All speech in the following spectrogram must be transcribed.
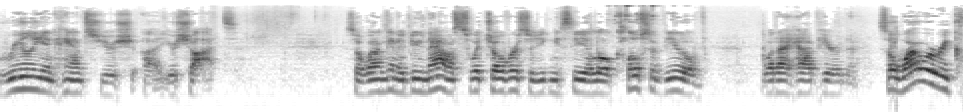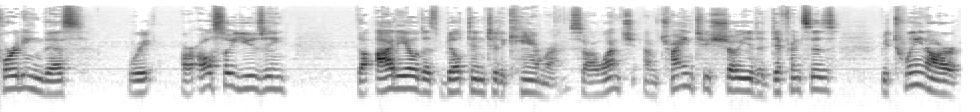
really enhance your, sh uh, your shots. So what I'm going to do now is switch over so you can see a little closer view of what I have here. So while we're recording this, we are also using the audio that's built into the camera. So I want you, I'm trying to show you the differences between our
